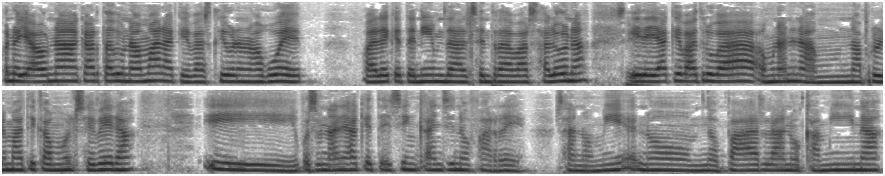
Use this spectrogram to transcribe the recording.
Bueno, hi ha una carta d'una mare que va escriure en una web vale, que tenim del centre de Barcelona sí. i deia que va trobar una nena amb una problemàtica molt severa i pues, una nena que té 5 anys i no fa res, o sigui, no, no, no parla, no camina,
